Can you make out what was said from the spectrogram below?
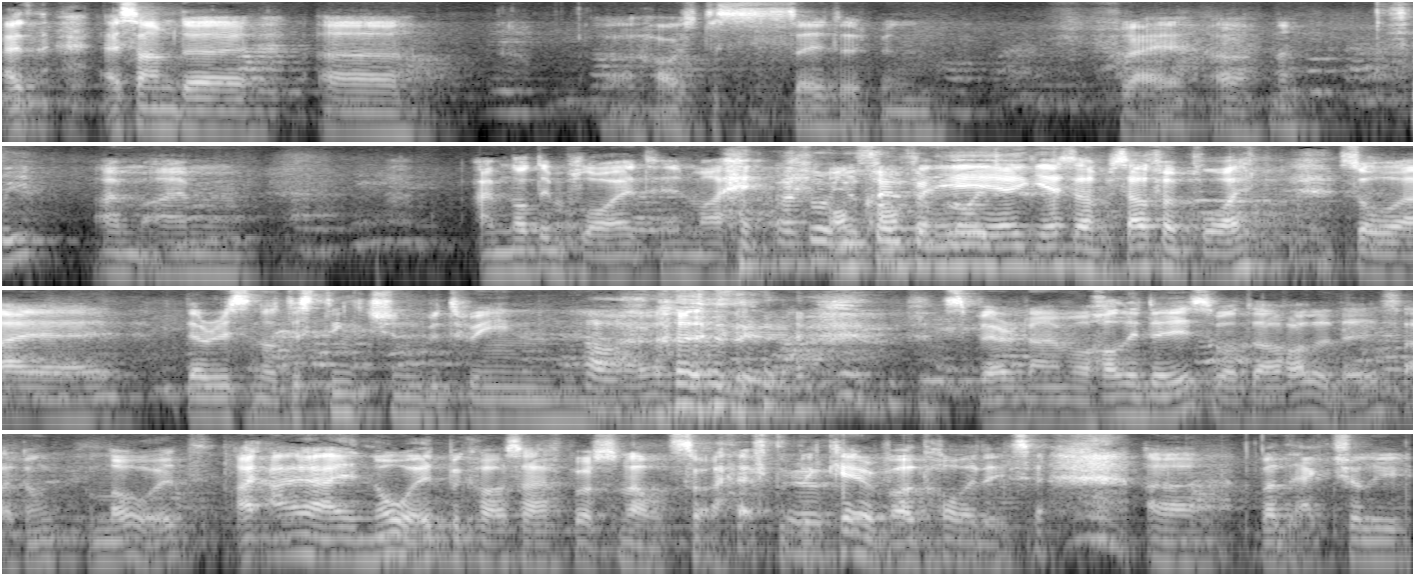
As, as I'm the, uh, uh, how is this said? I've been frei. Uh, no. Free? I'm I'm I'm not employed in my own company. Yes, I'm self-employed. So I, uh, there is no distinction between Ah, uh, okay. spare time or holidays. What are holidays? I don't know it. I, I, I know it because I have personnel, so I have to Yeah. take care about holidays. Uh, but actually,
